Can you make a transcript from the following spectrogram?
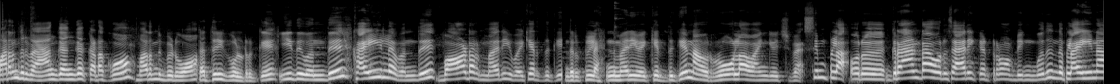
மறந்துடுவேன். அங்கங்கே கிடக்கும். மறந்து போயிடுவோம். கத்திரிக்கோல் இருக்கு. இது வந்து கையில் வந்து பார்டர் மாதிரி வைக்கிறதுக்கு இந்த இருக்குல்ல இந்த மாதிரி வைக்கிறதுக்கு நான் ஒரு ரோலாக வாங்கி வச்சுப்பேன். சிம்பிளா ஒரு கிராண்டா ஒரு சாரீ கட்டுறோம் அப்படிங்கும்போது இந்த பிளைனா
